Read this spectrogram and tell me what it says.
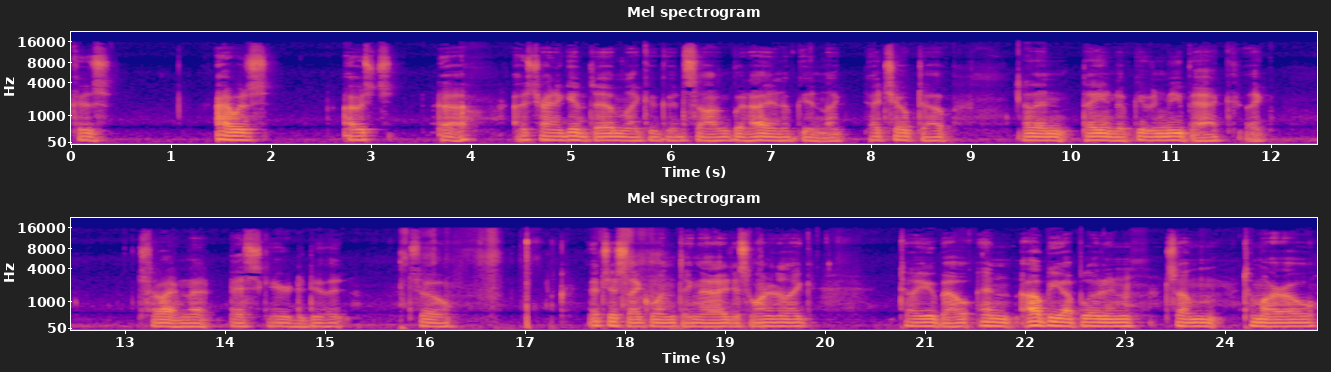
because uh, I was I was uh, I was trying to give them like a good song, but I ended up getting like I choked up, and then they ended up giving me back like, so I'm not as scared to do it. So that's just like one thing that I just wanted to like tell you about. And I'll be uploading some tomorrow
